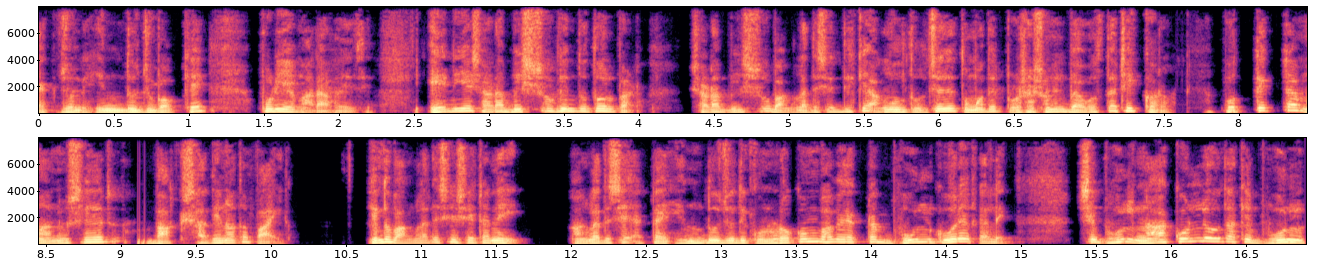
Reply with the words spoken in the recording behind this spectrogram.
একজন হিন্দু যুবককে পুড়িয়ে মারা হয়েছে। এ নিয়ে সারা বিশ্ব কিন্তু তোলপাড়। সারা বিশ্ব বাংলাদেশের দিকে আঙুল তুলছে যে তোমাদের প্রশাসনিক ব্যবস্থা ঠিক করো। প্রত্যেকটা মানুষের বাক স্বাধীনতা পায়। কিন্তু বাংলাদেশে সেটা নেই। বাংলাদেশে একটা হিন্দু যদি কোনো রকম ভাবে একটা ভুল করে ফেলে, সে ভুল না করলেও তাকে ভুল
